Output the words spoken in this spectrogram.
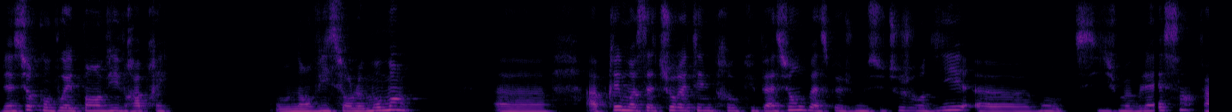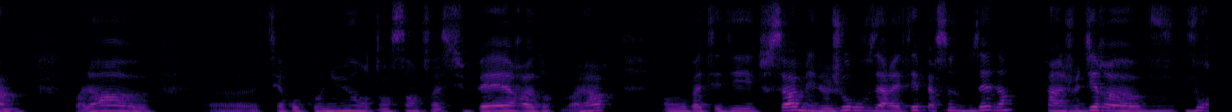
bien sûr, qu'on pouvait pas en vivre après. On en vit sur le moment. Après, moi, ça a toujours été une préoccupation parce que je me suis toujours dit, bon, si je me blesse, enfin, voilà, tu es reconnu, on t'en sent, enfin, super, voilà, on va t'aider et tout ça, mais le jour où vous arrêtez, personne ne vous aide. Hein. Enfin, je veux dire, vous,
